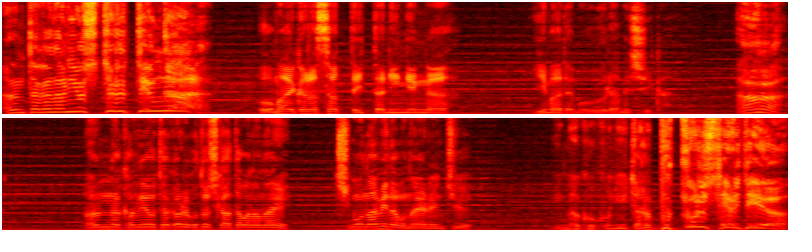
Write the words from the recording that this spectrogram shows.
あんたが何を知ってるって言うんだ！お前から去っていった人間が今でも恨めしいか。ああ。あんな金をたかることしか頭のない血も涙もない連中。今ここにいたらぶっ殺してやりてえよ！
